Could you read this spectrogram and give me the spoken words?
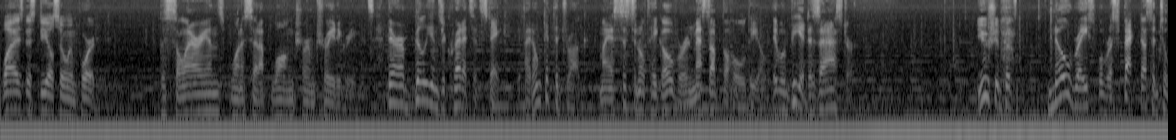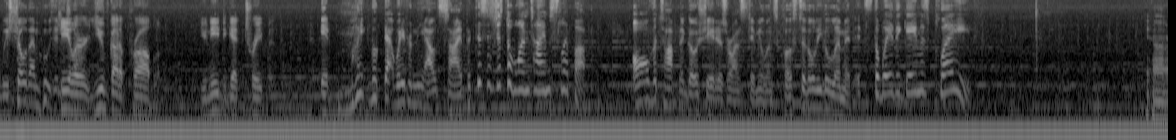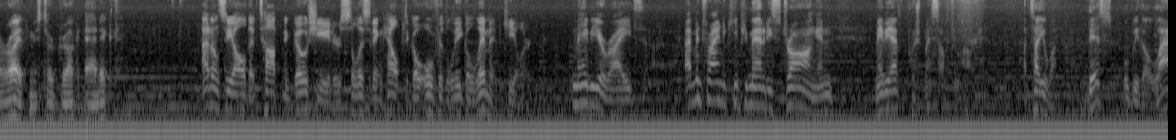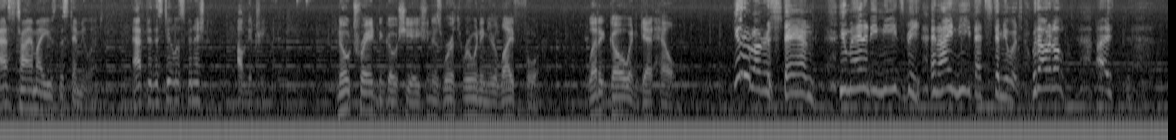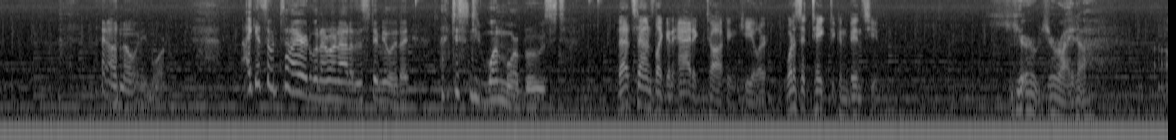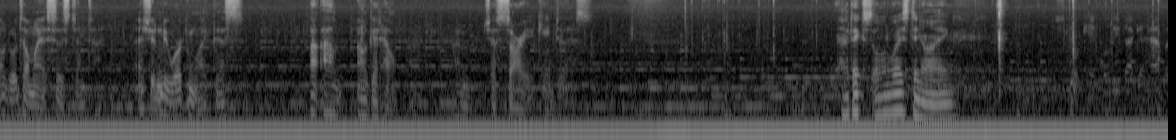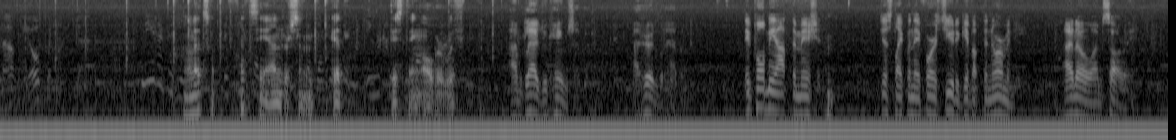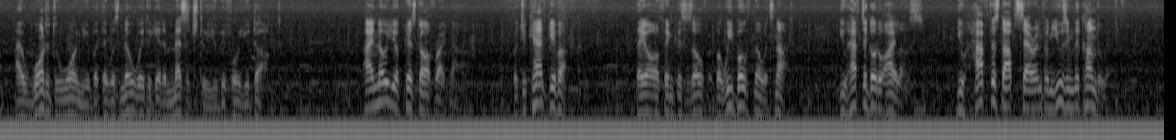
Why is this deal so important? The Salarians want to set up long-term trade agreements. There are billions of credits at stake. If I don't get the drug, my assistant will take over and mess up the whole deal. It would be a disaster. You should put... No race will respect us until we show them who's in Keeler, you've got a problem. You need to get treatment. It might look that way from the outside, but this is just a one-time slip-up. All the top negotiators are on stimulants close to the legal limit. It's the way the game is played. Yeah, right, Mr. Drug Addict. I don't see all the top negotiators soliciting help to go over the legal limit, Keeler. Maybe you're right. I've been trying to keep humanity strong, and maybe I've pushed myself too hard. I'll tell you what, this will be the last time I use the stimulant. After this deal is finished, I'll get treatment. No trade negotiation is worth ruining your life for. Let it go and get help. You don't understand! Humanity needs me, and I need that stimulant. Without it, I'll... I... I don't know anymore. I get so tired when I run out of the stimulant. I, I just need one more boost. That sounds like an addict talking, Keeler. What does it take to convince you? You're, you're right. Uh, I'll go tell my assistant. I shouldn't be working like this. I, I'll, I'll get help. I'm just sorry it came to this. Addicts always denying. Still can't believe that could happen out in the open like that. Let's let's see Anderson get this thing over with. I'm glad you came, Shepard. I heard what happened. They pulled me off the mission. Just like when they forced you to give up the Normandy. I know, I'm sorry. I wanted to warn you, but there was no way to get a message to you before you docked. I know you're pissed off right now, but you can't give up. They all think this is over, but we both know it's not. You have to go to Ilos. You have to stop Saren from using the conduit.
